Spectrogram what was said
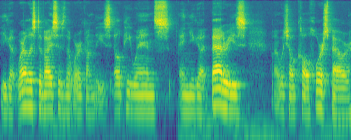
you got wireless devices that work on these LP WANs, and you got batteries, uh, which I'll call horsepower,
